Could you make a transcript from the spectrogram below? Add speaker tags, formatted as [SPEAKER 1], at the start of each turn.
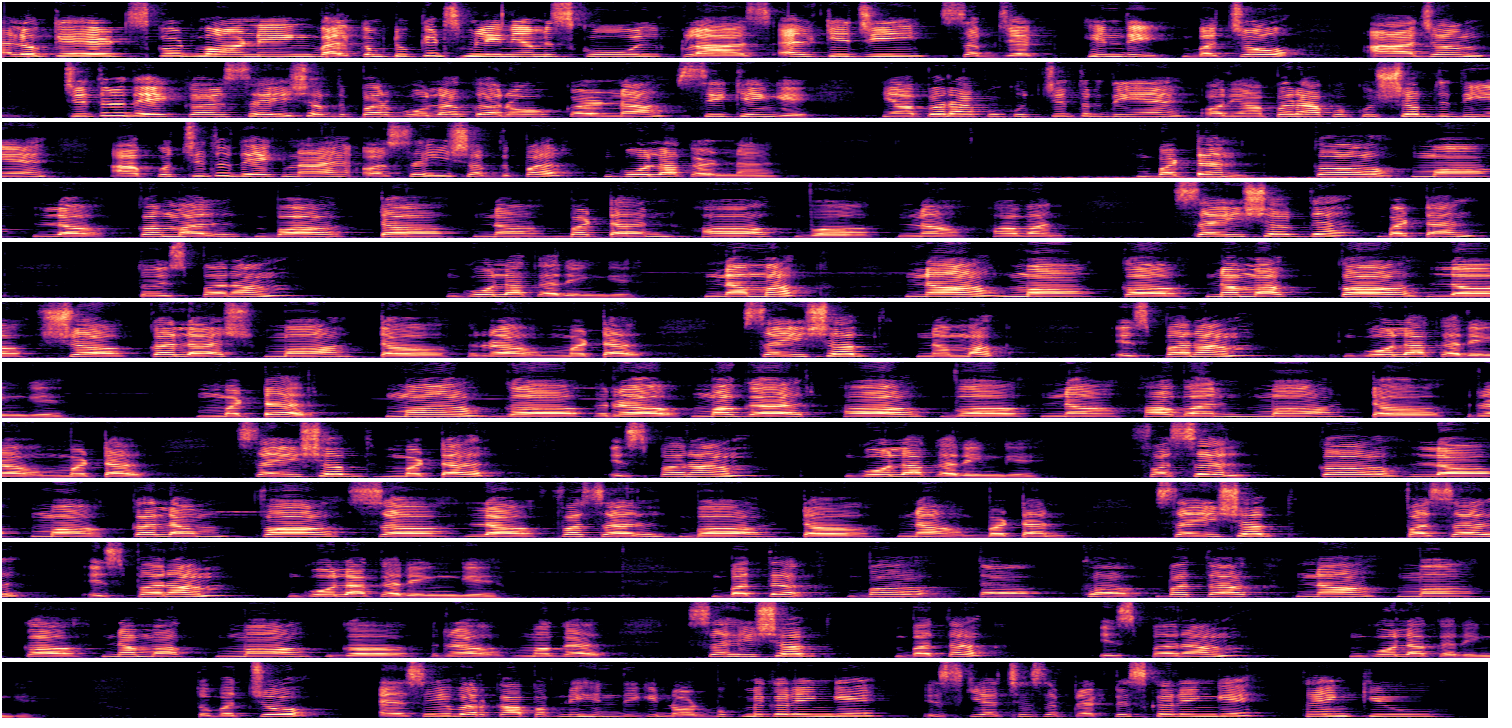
[SPEAKER 1] Hello kids good morning welcome to kids millennium school class LKG subject Hindi बच्चों, आज हम चित्र देखकर सही शब्द पर गोला करो करना सीखेंगे। यहाँ पर आपको कुछ चित्र दिए हैं और यहाँ पर आपको कुछ शब्द दिए हैं। आपको चित्र देखना है और सही शब्द पर गोला करना है। बटन, क, म, ल, कमल, ब, ट, न, बटन, ह, व, न, हवन। सही शब्द है, बटन। तो इस पर हम गोला करेंगे। नमक, न, म, क, नमक, क, ल, श, कलश, म, ट, र, मटर। सही शब्द, नमक। इस पर हम गोला करेंगे। मटर, म, ग, र, मगर, ह, व, न, हवन, म, ट, र, मटर। सही शब्द, मटर। इस पर हम गोला करेंगे। फ़सल क ल म कलम, फ, स, ल, फ़सल, ब, ट, न, बटन। सही शब्द? फ़सल, इस पर हम गोला करेंगे। बतख, ब, त, ख, बतख, न, म, क, नमक, म, ग, र, मगर। सही शब्द? बतख, इस पर हम गोला करेंगे। तो बच्चों ऐसे ही वर्क आप अपनी हिंदी की नोटबुक में करेंगे, इसकी अच्छे से प्रैक्टिस करेंगे। Thank you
